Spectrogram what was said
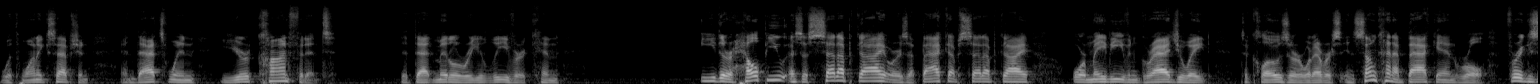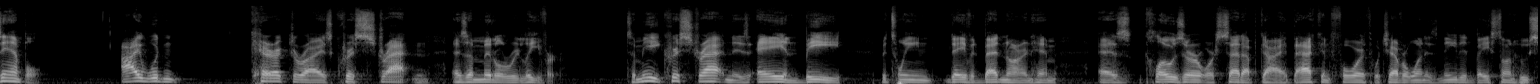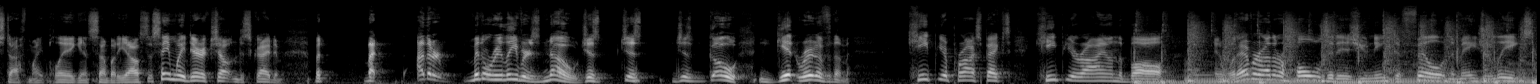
With one exception. And that's when you're confident that that middle reliever can either help you as a setup guy or as a backup setup guy, or maybe even graduate to closer or whatever in some kind of back end role. For example, I wouldn't characterize Chris Stratton as a middle reliever. To me, Chris Stratton is A and B between David Bednar and him as closer or setup guy, back and forth, whichever one is needed based on whose stuff might play against somebody else. The same way Derek Shelton described him. But but other middle relievers, no, just just just go get rid of them. Keep your prospects, keep your eye on the ball, and whatever other holes it is you need to fill in the major leagues,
